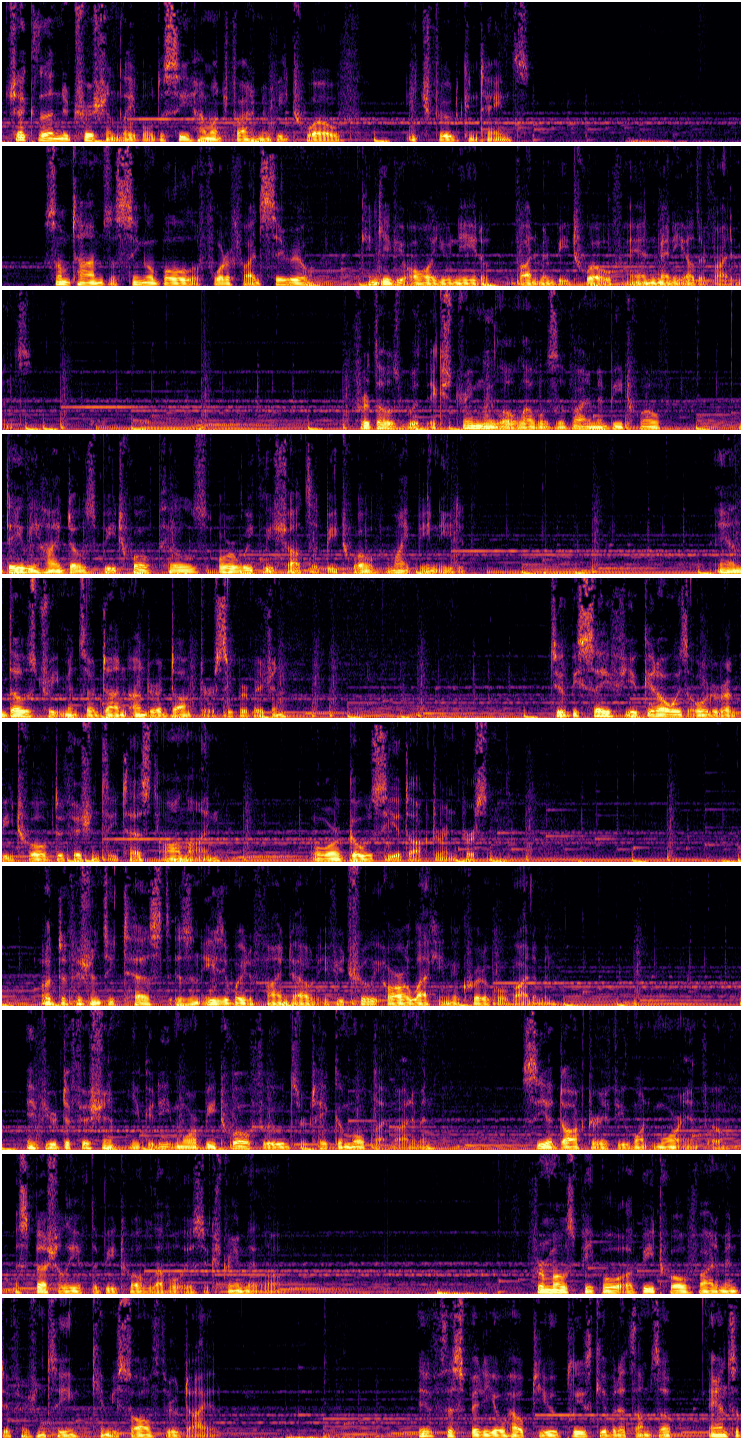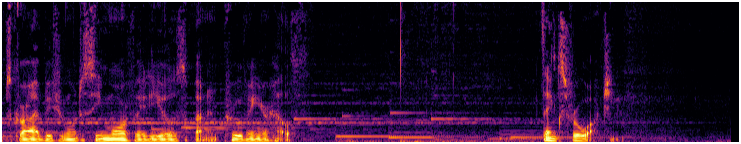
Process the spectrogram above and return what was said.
Check the nutrition label to see how much vitamin B12 each food contains. Sometimes a single bowl of fortified cereal can give you all you need of vitamin B12 and many other vitamins. For those with extremely low levels of vitamin B12, daily high dose B12 pills or weekly shots of B12 might be needed and those treatments are done under a doctor's supervision. To be safe, you could always order a B12 deficiency test online or go see a doctor in person. A deficiency test is an easy way to find out if you truly are lacking a critical vitamin. If you're deficient, you could eat more B12 foods or take a multivitamin. See a doctor if you want more info, especially if the B12 level is extremely low. For most people, a B12 vitamin deficiency can be solved through diet. If this video helped you, please give it a thumbs up and subscribe if you want to see more videos about improving your health. Thanks for watching.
